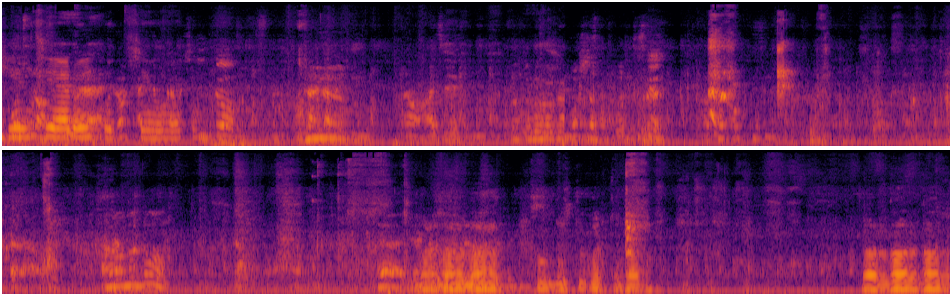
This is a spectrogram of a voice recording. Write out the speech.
খেলছে আর করছে ও এখন ধরো ধরো ধরো খুব দুষ্টু করছে ধরো। ধরো ধরো ধরো।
